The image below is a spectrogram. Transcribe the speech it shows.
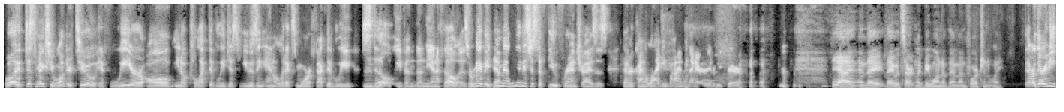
Well, it just makes you wonder too if we are all, you know, collectively just using analytics more effectively mm-hmm. still even than the NFL is, or maybe yeah. maybe it's just a few franchises that are kind of lagging behind in that area. To be fair. yeah, and they they would certainly be one of them, unfortunately. Are there any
